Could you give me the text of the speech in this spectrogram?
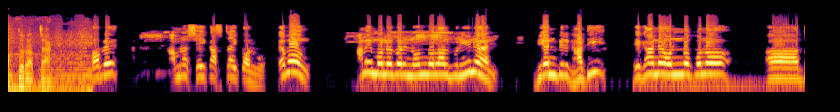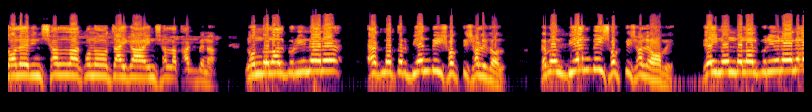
আব্দুর রাজ্জাক। তবে আমরা সেই কাজটাই করব এবং আমি মনে করি নন্দলালপুর ইউনিয়ন বিএনপির ঘাঁটি, এখানে অন্য কোনো দলের ইনশাল্লাহ কোনো জায়গা ইনশাল্লাহ থাকবে না। নন্দলালপুর ইউনিয়নে একমাত্র বিএনপি শক্তিশালী দল এবং বিএনপি শক্তিশালী হবে। এই নন্দলালপুর ইউনিয়নে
